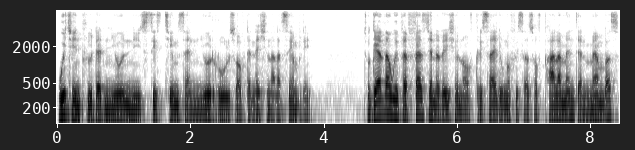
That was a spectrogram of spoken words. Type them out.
which included new, new systems and new rules of the National Assembly. Together with the first generation of presiding officers of Parliament and members,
